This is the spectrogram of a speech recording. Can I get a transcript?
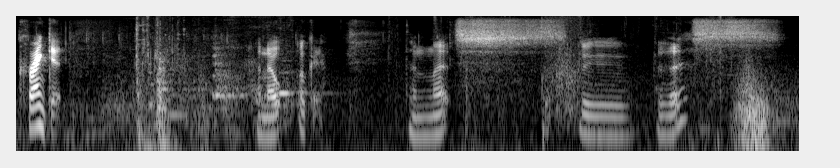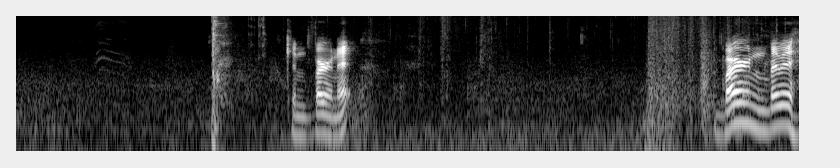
Crank it. Uh, nope, okay. Then let's do this. Can burn it. Burn, baby!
